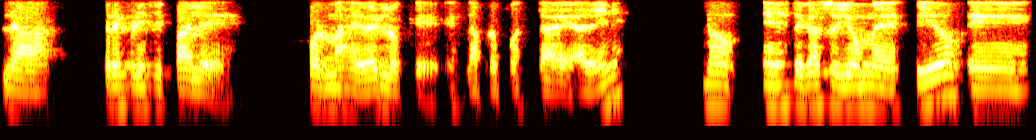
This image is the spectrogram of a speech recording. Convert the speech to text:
las tres principales formas de ver lo que es la propuesta de ADN. No, en este caso yo me despido. Eh,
